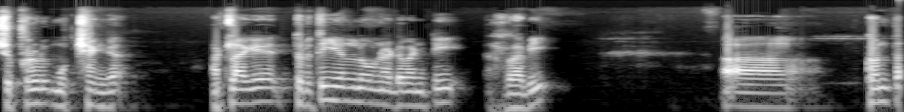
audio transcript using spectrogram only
శుక్రుడు ముఖ్యంగా అట్లాగే తృతీయంలో ఉన్నటువంటి రవి కొంత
